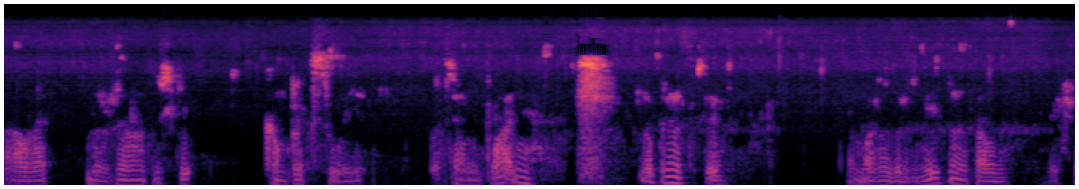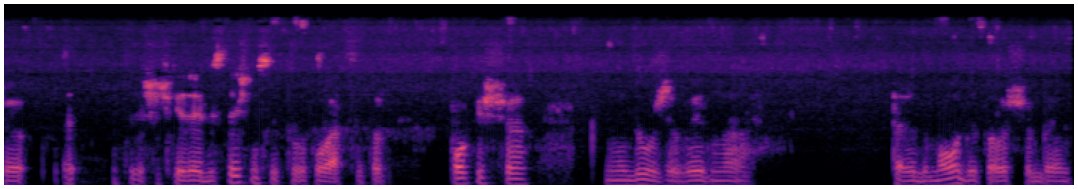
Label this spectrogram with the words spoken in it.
Але дружина трішки комплексує в цьому плані. Ну, в принципі, це можна зрозуміти, напевно. Якщо трішечки реалістично спілкуватися, то поки що не дуже видно передумов для того, щоб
